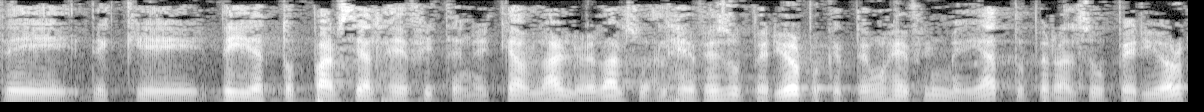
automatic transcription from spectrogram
de, de que, de, toparse al jefe y tener que hablarle, ¿verdad? Al, jefe superior, porque tengo un jefe inmediato, pero al superior.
